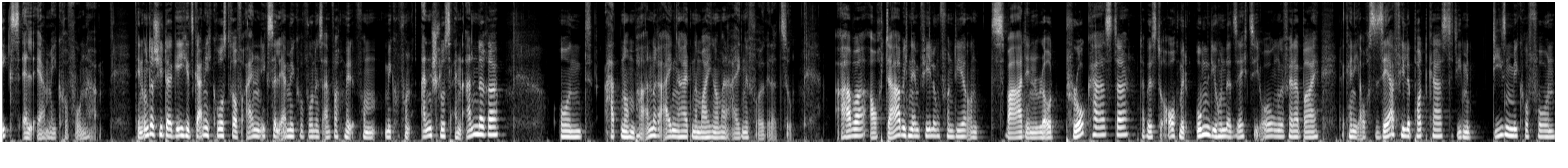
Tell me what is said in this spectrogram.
XLR-Mikrofon haben. Den Unterschied, da gehe ich jetzt gar nicht groß drauf ein. Ein XLR-Mikrofon ist einfach vom Mikrofonanschluss ein anderer und hat noch ein paar andere Eigenheiten. Da mache ich noch meine eigene Folge dazu. Aber auch da habe ich eine Empfehlung von dir und zwar den Rode Procaster. Da bist du auch mit um die 160 Euro ungefähr dabei. Da kenne ich auch sehr viele Podcaster, die mit diesem Mikrofon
